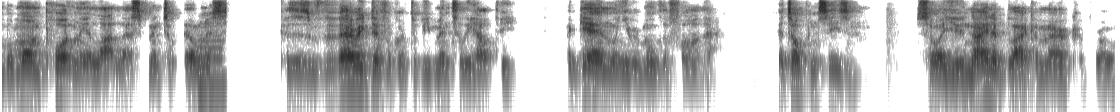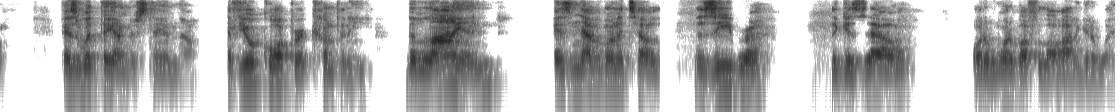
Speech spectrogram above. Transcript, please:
but more importantly, a lot less mental illness mm-hmm. because it's very difficult to be mentally healthy again when you remove the father. It's open season. So a united Black America, bro, is what they understand though. If you're a corporate company, the lion is never going to tell the zebra, the gazelle, or the water buffalo how to get away.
